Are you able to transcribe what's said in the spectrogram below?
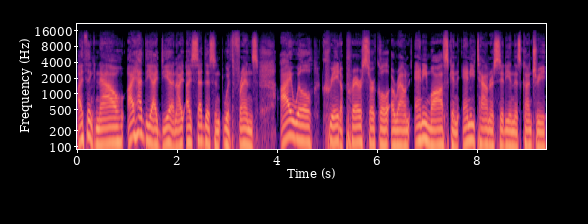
I think now I had the idea, and I, I said this in, with friends I will create a prayer circle around any mosque in any town or city in this country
